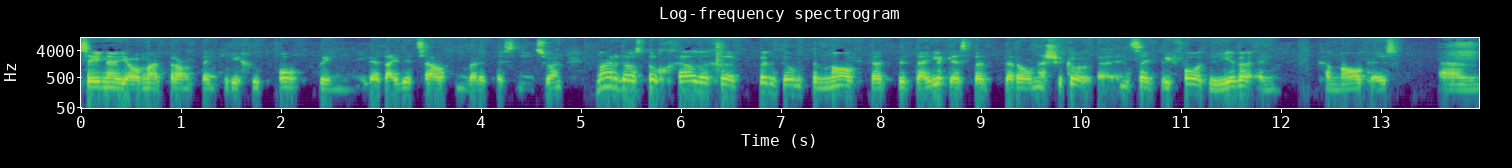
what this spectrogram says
sê nou ja, maar Trump dink hierdie goed op en jy weet hy weet self nie wat dit is nie en so aan. Maar daar's tog geldige punte om te maak dat dit duidelik is dat dat daar ondersoeke in sy privaat lewe in gemaak is. Um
